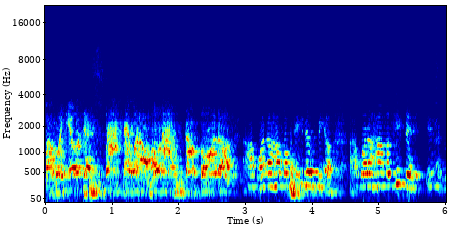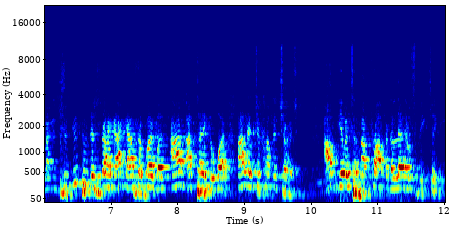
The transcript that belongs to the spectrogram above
But when you're distracted with a whole lot of stuff going on, I wonder how I'm to pay this bill. I wonder how I'm to keep this. He said, man, should you too distracted? I got somebody, but I, I tell you what, I'll let you come to church. I'll give it to my prophet and let him speak to you.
